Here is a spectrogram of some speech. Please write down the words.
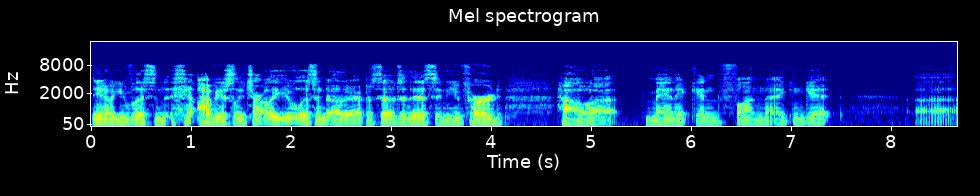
you know, you've listened, obviously, Charlie, you've listened to other episodes of this and you've heard how uh, manic and fun I can get. Uh,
